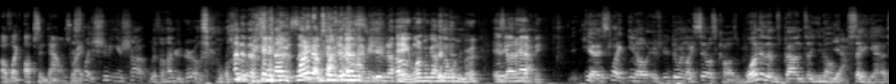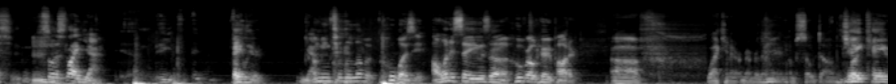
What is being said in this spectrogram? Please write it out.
of like ups and downs, right? It's like shooting your shot with a hundred girls. One of them's gotta One of them's gotta- yes, I mean, you know? Hey, one of them got to go in, bro. It's got to happen. Yeah, it's like you know, if you're doing like sales calls, one of them's bound to you know Yeah. say yes. So it's like yeah. failure. Yeah. I mean, for the love of who was it? I want to say it was uh who wrote Harry Potter. uh why can't I remember their name? I'm so dumb. J.K.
